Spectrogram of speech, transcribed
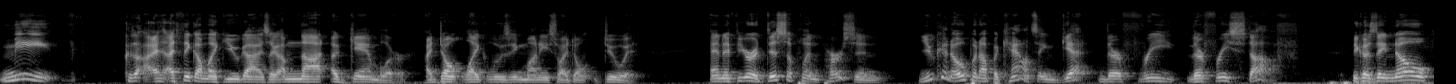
Me, because I, I think I'm like you guys. Like, I'm not a gambler. I don't like losing money, so I don't do it. And if you're a disciplined person, you can open up accounts and get their free their free stuff because they know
